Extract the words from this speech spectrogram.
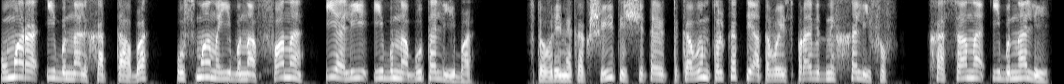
Умара ибн аль-Хаттаба, Усмана ибн Аффана и Али ибн Абу Талиба, в то время как шииты считают таковым только пятого из праведных халифов, Хасана ибн Али,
